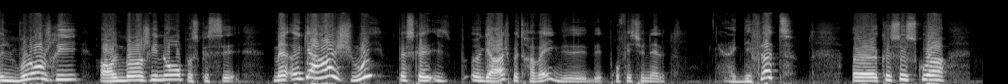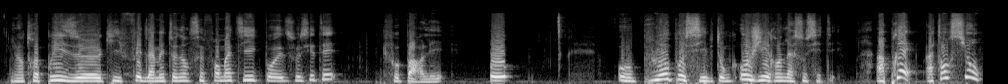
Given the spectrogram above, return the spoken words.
boulangerie. Alors une boulangerie non, parce que c'est... Mais un garage, oui, parce qu'un garage peut travailler avec des, professionnels, avec des flottes. Euh, que ce soit une entreprise euh, qui fait de la maintenance informatique pour des sociétés, il faut parler au, au plus haut possible, donc au gérant de la société. Après, attention,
